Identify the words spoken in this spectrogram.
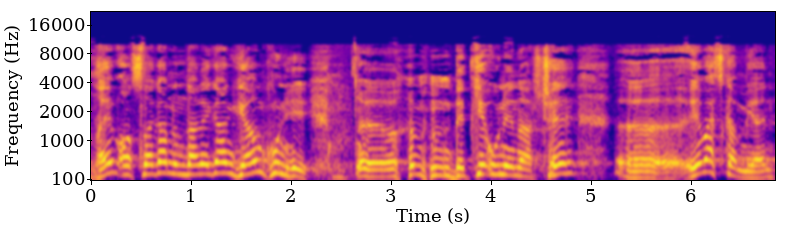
նաև անձնական ընտանեկան կյանք ունի, պետք է ունենար, չէ՞։ Եվ այս կամ միայն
